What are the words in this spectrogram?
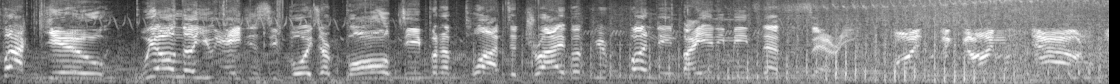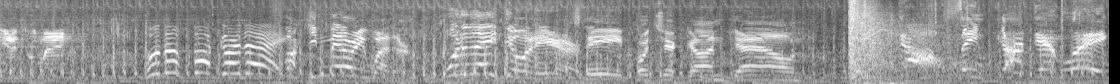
Fuck you. We all know you agency boys are ball deep in a plot to drive up your funding by any means necessary. Put the gun down, gentlemen. Who the fuck are they? Fucking Merryweather. What are they doing here? Steve, put your gun down. Oh, same goddamn leg.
